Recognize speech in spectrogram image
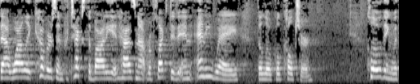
that while it covers and protects the body, it has not reflected in any way the local culture. Clothing with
